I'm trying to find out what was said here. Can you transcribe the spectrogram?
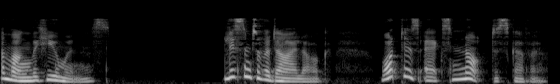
among the humans. Listen to the dialogue. What does X not discover?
